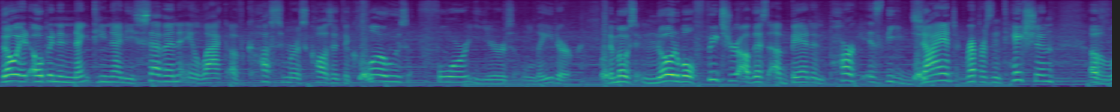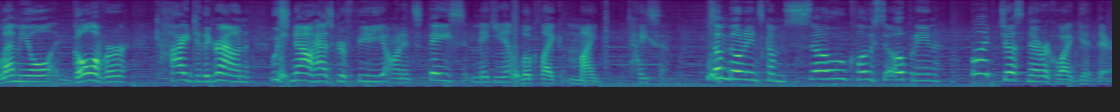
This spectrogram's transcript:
Though it opened in 1997, a lack of customers caused it to close four years later. The most notable feature of this abandoned park is the giant representation of Lemuel Gulliver tied to the ground, which now has graffiti on its face, making it look like Mike Tyson. Some buildings come so close to opening, but just never quite get there.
